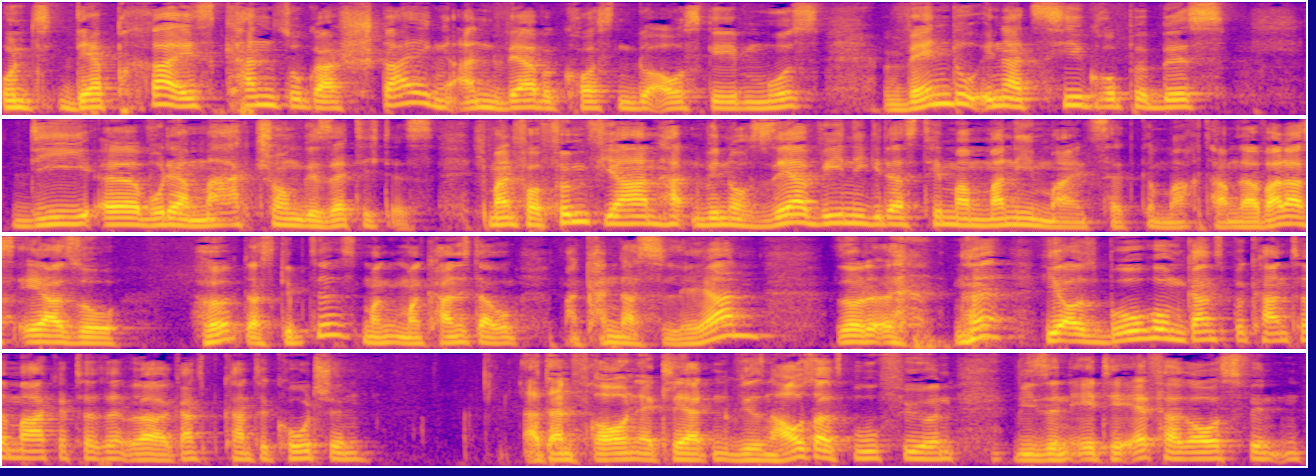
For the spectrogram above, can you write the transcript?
Und der Preis kann sogar steigen an Werbekosten, die du ausgeben musst, wenn du in einer Zielgruppe bist, die, äh, wo der Markt schon gesättigt ist. Ich meine, vor fünf Jahren hatten wir noch sehr wenige, die das Thema Money Mindset gemacht haben. Da war das eher so, hä, das gibt es? Man, man kann sich darum, man kann das lernen? So, ne? Hier aus Bochum, ganz bekannte Marketerin oder ganz bekannte Coachin, hat dann Frauen erklärt, wie sie ein Haushaltsbuch führen, wie sie ein ETF herausfinden.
